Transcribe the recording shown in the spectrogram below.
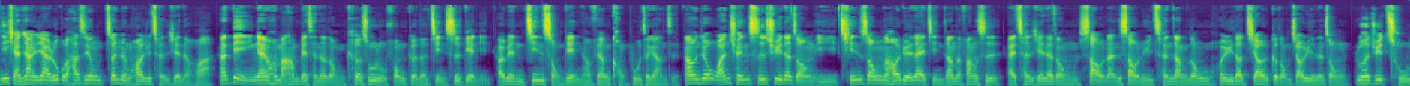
你想象一下，如果它是用真人化去呈现的话，那电影应该会马上变成那种克苏鲁风格的警示电影，还会变成惊悚电影，然后非常恐怖这个样子，那我们就完全失去那种以轻松然后略带紧张的方式来呈现那种少男少女成长中会遇到焦各种焦虑的那种如何去处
